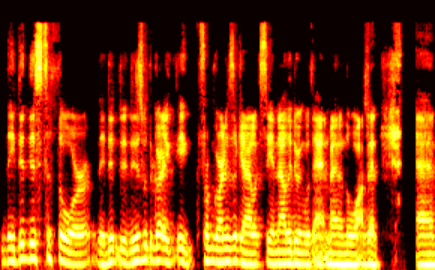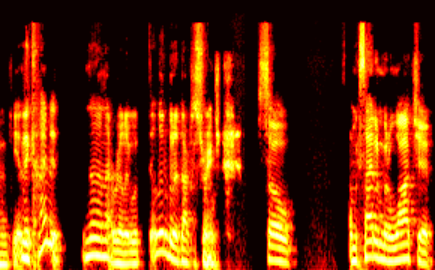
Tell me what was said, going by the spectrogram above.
they did this to Thor. They did, did this with the Guard- from Guardians of the Galaxy, and now they're doing it with Ant Man and the Wasp, and and yeah, they kind of no, not really, with a little bit of Doctor Strange. So I'm excited. I'm going to watch it,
